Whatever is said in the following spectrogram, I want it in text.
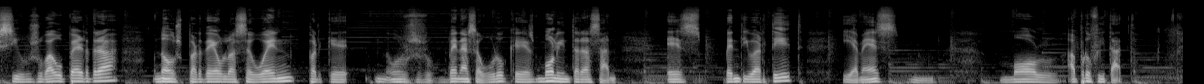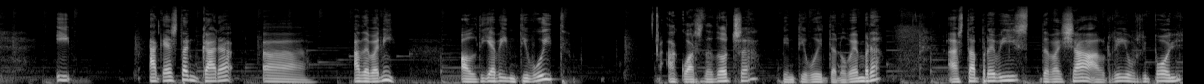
Si us ho vau perdre, no us perdeu la següent perquè us ben asseguro que és molt interessant. És ben divertit i, a més, mm, molt aprofitat. I aquesta encara eh, ha de venir. El dia 28, a quarts de 12, 28 de novembre, està previst de baixar al riu Ripoll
